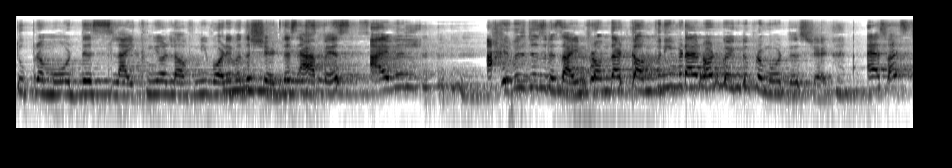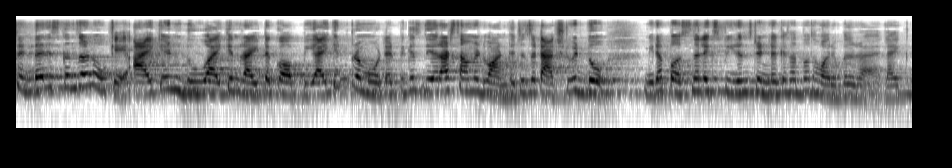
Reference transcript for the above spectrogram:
to promote this like me or love me whatever the shit this app is i will i will just resign from that company but i'm not going to promote this shit as far as tinder is concerned okay i can do i can write a copy i can promote it because there are some advantages attached to it though मेरा personal experience tinder के साथ बहुत horrible रहा है like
